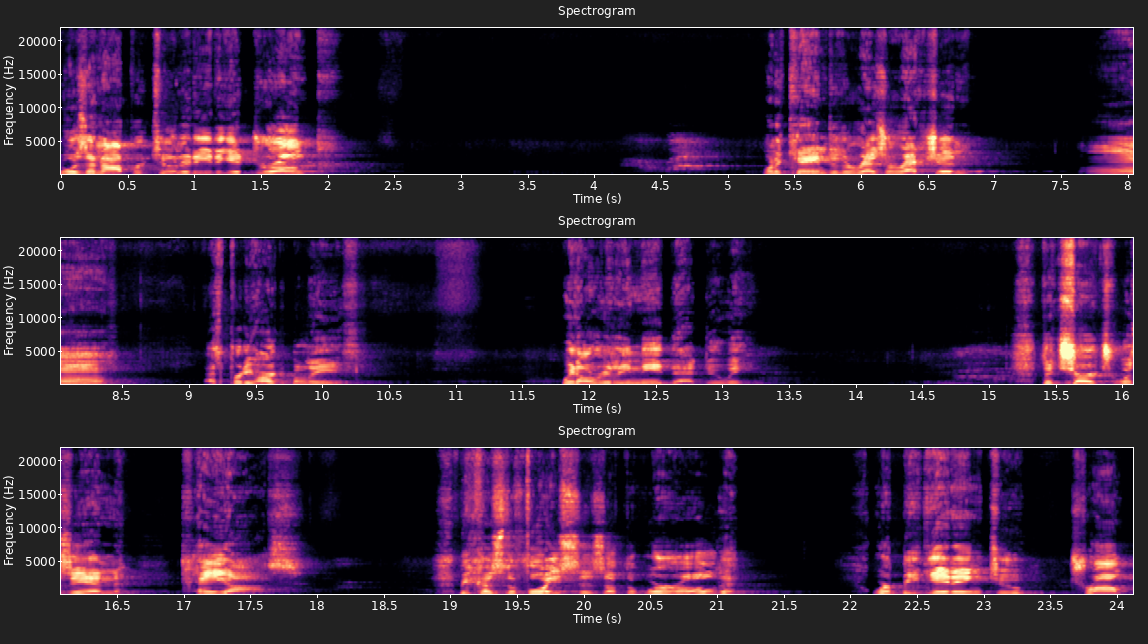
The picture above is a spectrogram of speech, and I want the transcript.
it was an opportunity to get drunk. When it came to the resurrection, mm, that's pretty hard to believe. We don't really need that, do we? The church was in chaos because the voices of the world were beginning to trump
